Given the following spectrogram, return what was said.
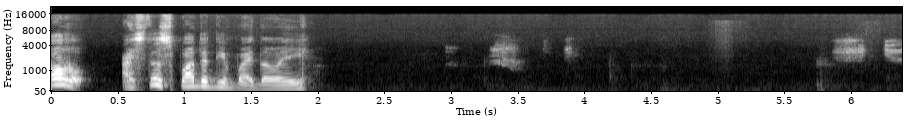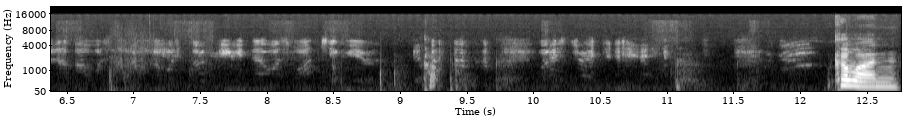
oh I still spotted you by the way Come on.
